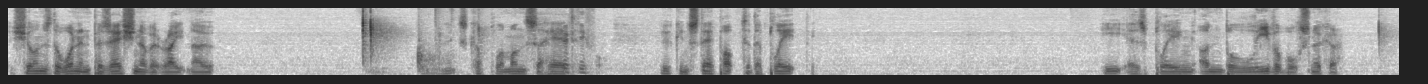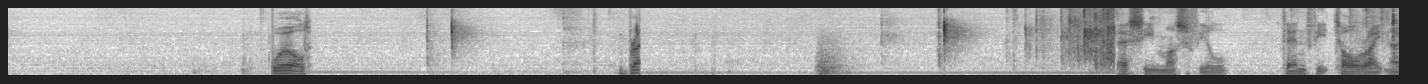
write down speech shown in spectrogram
But Shaun's the one in possession of it right now. The next couple of months ahead, Fifty-four. who can step up to the plate? He is playing unbelievable snooker. World. This he must feel 10 feet tall right now.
